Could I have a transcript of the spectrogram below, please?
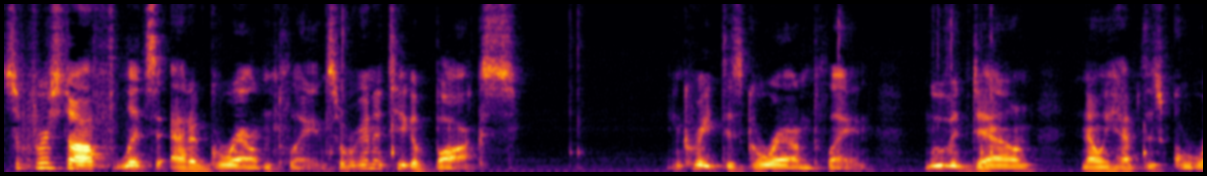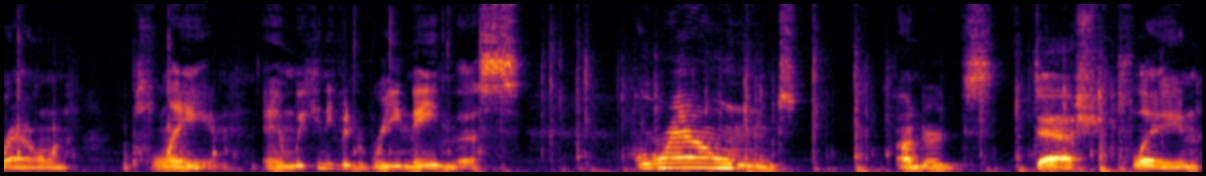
So first off, let's add a ground plane. So we're going to take a box and create this ground plane. Move it down. Now we have this ground plane. And we can even rename this ground under dash plane.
